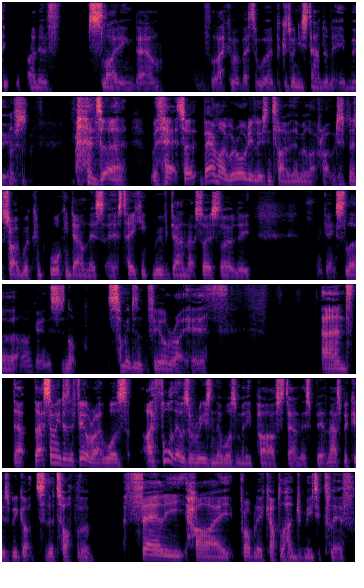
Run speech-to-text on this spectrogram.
that you're kind of sliding down, for lack of a better word, because when you stand on it, it moves. And uh, with that, so bear in mind we're already losing time, and then we're like, right, we're just going to try walking, walking down this, and it's taking moving down that so slowly. We're getting slower. I'm going. This is not something doesn't feel right here. And that that something doesn't feel right was I thought there was a reason there wasn't many paths down this bit, and that's because we got to the top of a fairly high, probably a couple of hundred meter cliff.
